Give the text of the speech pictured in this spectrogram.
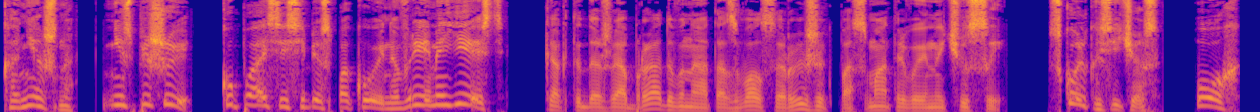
конечно. Не спеши. Купайся себе спокойно. Время есть». Как-то даже обрадованно отозвался Рыжик, посматривая на часы. «Сколько сейчас? Ох,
